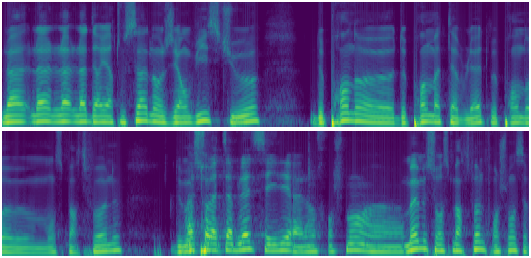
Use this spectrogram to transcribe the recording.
Là, là, là, là derrière tout ça, non, j'ai envie, si tu veux, de prendre, euh, de prendre ma tablette, me prendre euh, mon smartphone, ah, sur la tablette, c'est idéal, hein, franchement. Euh. Même sur un smartphone, franchement, ça,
